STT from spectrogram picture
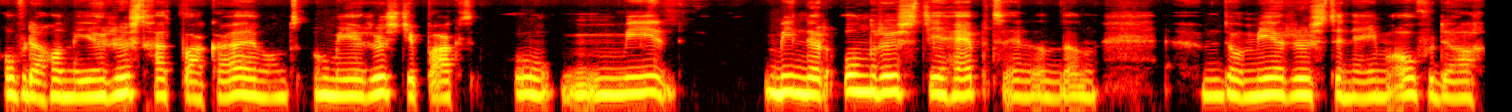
overdag wat meer rust gaat pakken. Hè, want hoe meer rust je pakt, hoe meer, minder onrust je hebt. En dan, dan ehm, door meer rust te nemen overdag,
